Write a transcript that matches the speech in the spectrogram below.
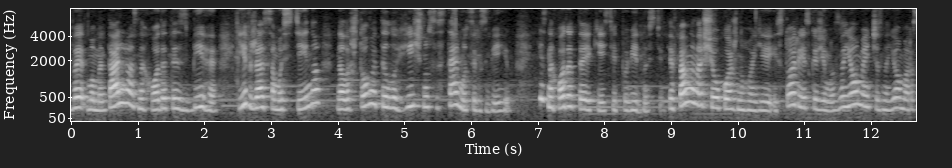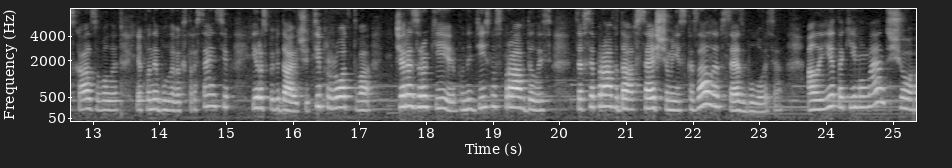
ви моментально знаходите збіги і вже самостійно налаштовуєте логічну систему цих збігів і знаходите якісь відповідності. Я впевнена, що у кожного є історії, скажімо, знайомий чи знайома розказували, як вони були в екстрасенсів, і розповідають, що ці пророцтва через роки вони дійсно справдились. Це все правда, все, що мені сказали, все збулося. Але є такий момент, що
